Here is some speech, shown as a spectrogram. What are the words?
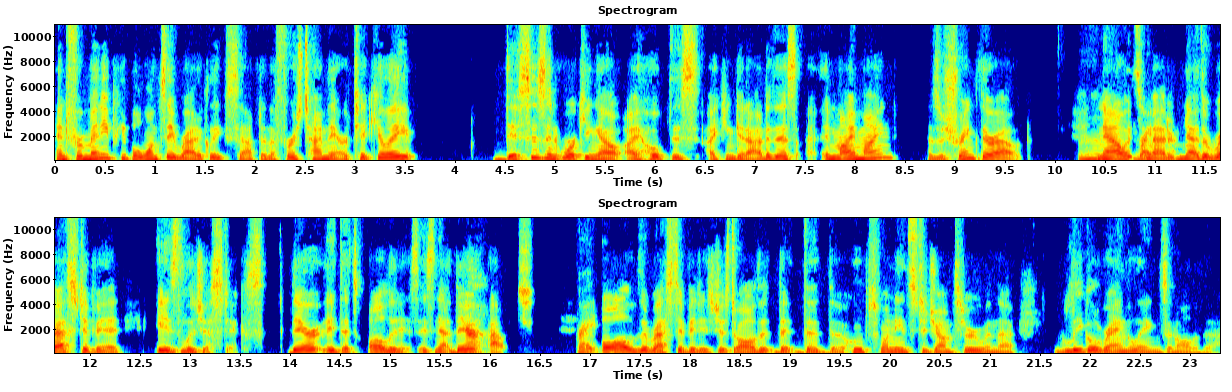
and for many people once they radically accept and the first time they articulate this isn't working out i hope this i can get out of this in my mind as a shrink they're out Mm-hmm. Now it's right. a matter. Now the rest of it is logistics. There, it, that's all it is. It's now they're out. Right. All the rest of it is just all the, the the the hoops one needs to jump through and the legal wranglings and all of that.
